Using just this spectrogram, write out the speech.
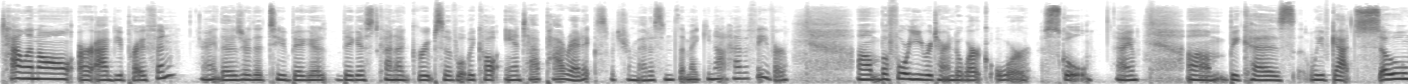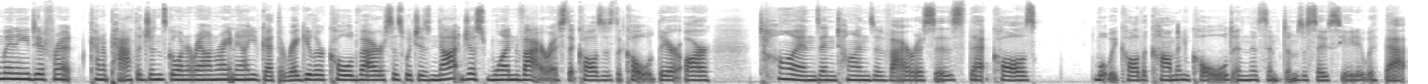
Tylenol or ibuprofen, right? Those are the two biggest biggest kind of groups of what we call antipyretics, which are medicines that make you not have a fever um, before you return to work or school. Okay, um, because we've got so many different kind of pathogens going around right now. You've got the regular cold viruses, which is not just one virus that causes the cold. There are tons and tons of viruses that cause what we call the common cold and the symptoms associated with that.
